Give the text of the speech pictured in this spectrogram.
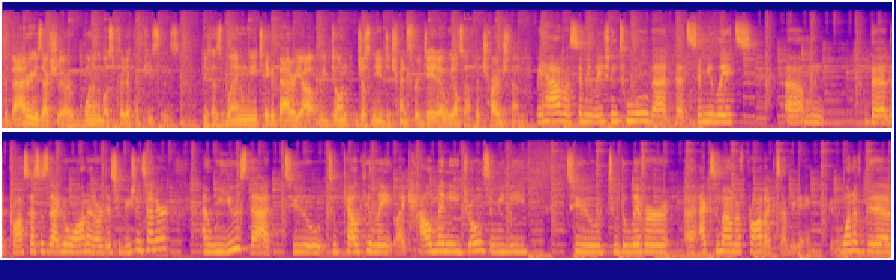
The batteries actually are one of the most critical pieces because when we take a battery out, we don't just need to transfer data, we also have to charge them. We have a simulation tool that, that simulates um, the, the processes that go on at our distribution center. And we use that to, to calculate like how many drones do we need to, to deliver uh, X amount of products every day. One of the,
